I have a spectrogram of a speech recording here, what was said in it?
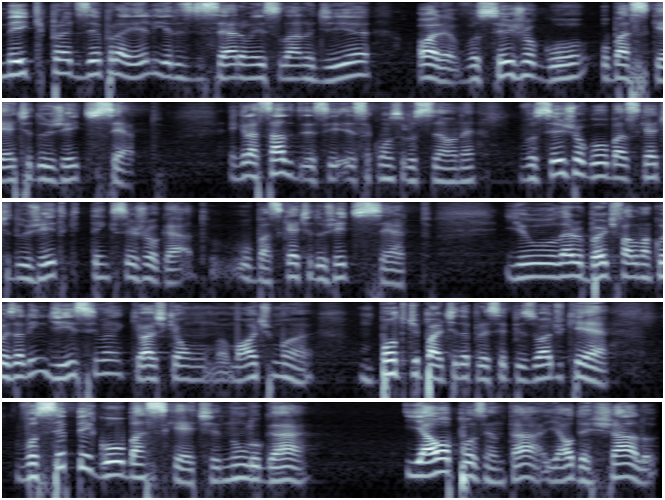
meio que para dizer para ele, e eles disseram isso lá no dia: olha, você jogou o basquete do jeito certo. É engraçado esse, essa construção, né? Você jogou o basquete do jeito que tem que ser jogado, o basquete do jeito certo. E o Larry Bird fala uma coisa lindíssima, que eu acho que é um, uma ótima, um ponto de partida para esse episódio, que é você pegou o basquete num lugar e ao aposentar e ao deixá-lo,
